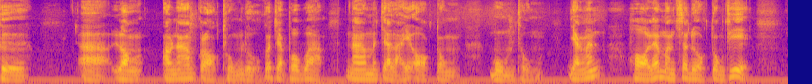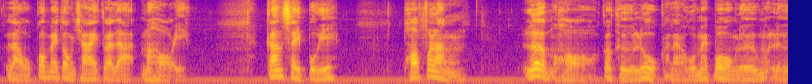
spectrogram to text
คืออลองเอาน้ำกรอกถุงดูก็จะพบว่าน้ำมันจะไหลออกตรงมุมถุง อย่างนั้นห่อแล้วมันสะดวกตรงที่เราก็ไม่ต้องใช้กระดาษมาห่ออีก การใส่ปุ๋ยพอฝรั่ง เริ่มห่อก็คือลูกขนาดหัวแม่โป้งหรือหรือ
